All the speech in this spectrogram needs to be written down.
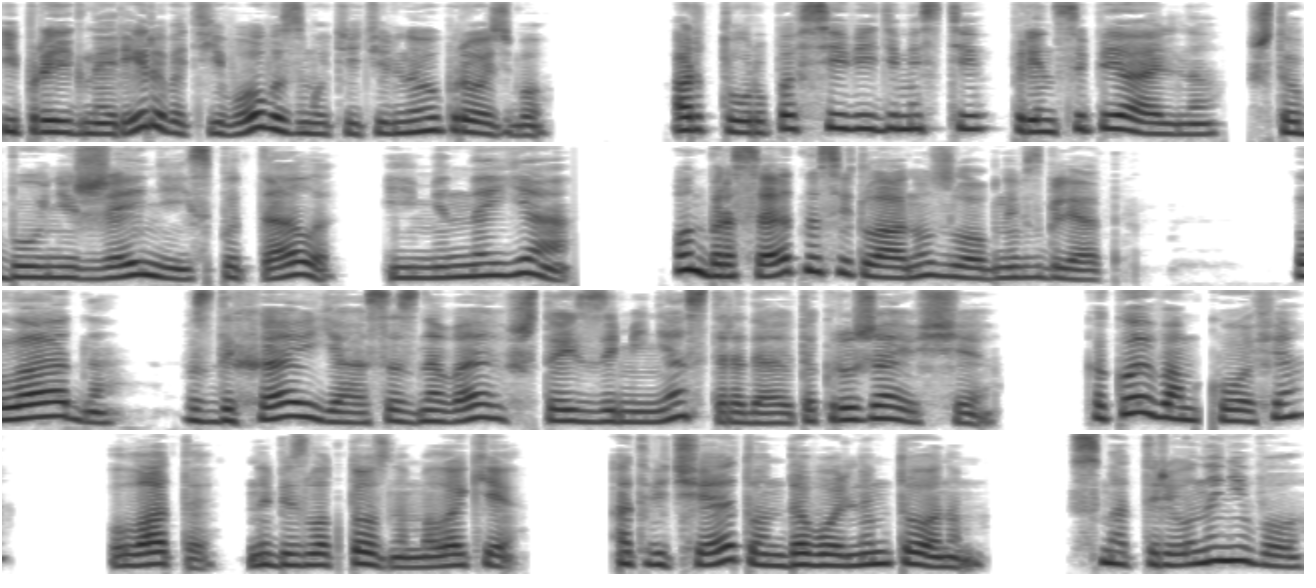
и проигнорировать его возмутительную просьбу. Артуру, по всей видимости, принципиально, чтобы унижение испытала именно я. Он бросает на Светлану злобный взгляд. «Ладно», — вздыхаю я, осознавая, что из-за меня страдают окружающие. «Какой вам кофе?» «Латте на безлактозном молоке», — отвечает он довольным тоном. Смотрю на него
